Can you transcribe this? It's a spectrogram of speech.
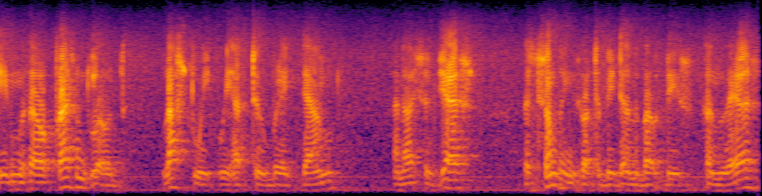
Even with our present load, last week we had two breakdowns, and I suggest that something's got to be done about these conveyors.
